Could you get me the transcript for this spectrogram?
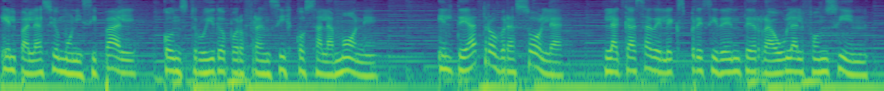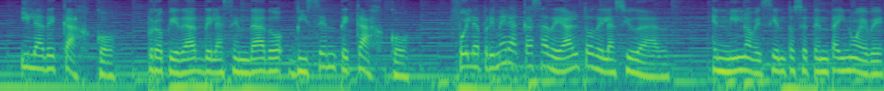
el Palacio Municipal, construido por Francisco Salamone, el Teatro Brazola, la casa del expresidente Raúl Alfonsín, y la de Casco, propiedad del hacendado Vicente Casco. Fue la primera casa de alto de la ciudad. En 1979,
